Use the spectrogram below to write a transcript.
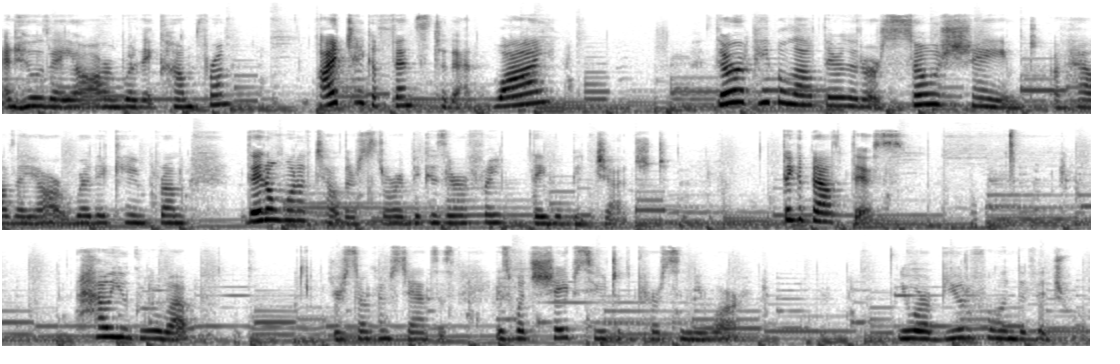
and who they are and where they come from, I take offense to that. Why? There are people out there that are so ashamed of how they are, where they came from. They don't want to tell their story because they're afraid they will be judged. Think about this how you grew up, your circumstances, is what shapes you to the person you are. You are a beautiful individual.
